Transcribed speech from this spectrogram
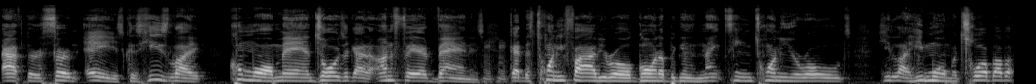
after a certain age because he's like Come on, man. Georgia got an unfair advantage. got this 25 year old going up against 19, 20 year olds. He like he more mature, blah blah.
